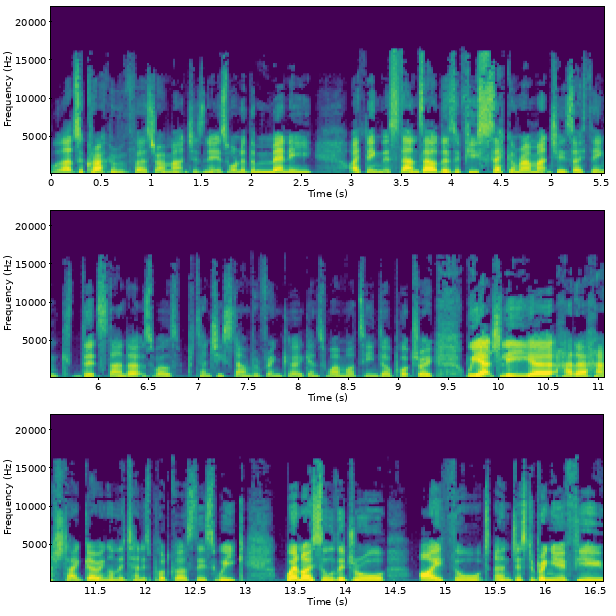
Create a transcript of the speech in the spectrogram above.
Well, that's a cracker of a first round match, isn't it? It's one of the many, I think, that stands out. There's a few second round matches, I think, that stand out as well as potentially Stan Wawrinka against Juan Martin Del Potro. We actually uh, had a hashtag going on the tennis podcast this week. When I saw the draw, I thought, and just to bring you a few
